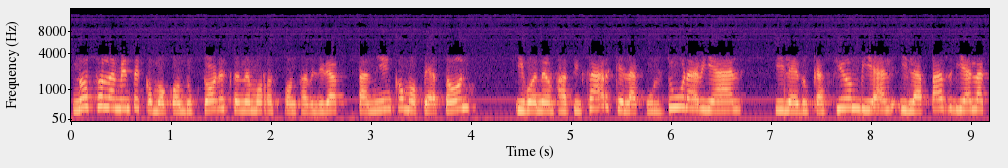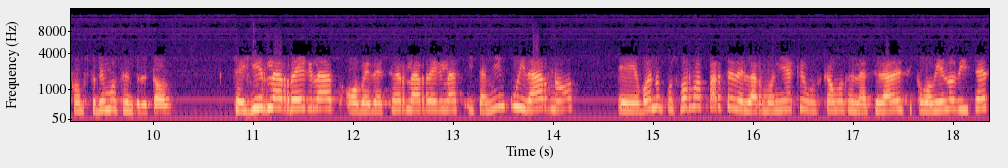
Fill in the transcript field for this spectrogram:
no solamente como conductores tenemos responsabilidad, también como peatón, y bueno, enfatizar que la cultura vial y la educación vial y la paz vial la construimos entre todos. Seguir las reglas, obedecer las reglas y también cuidarnos, eh, bueno, pues forma parte de la armonía que buscamos en las ciudades y como bien lo dices,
